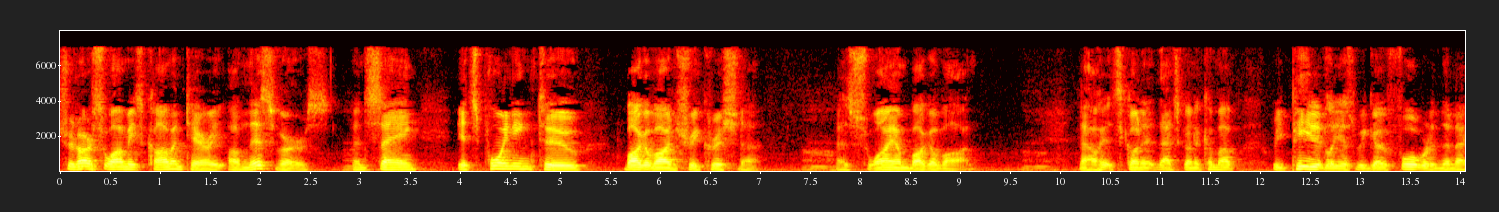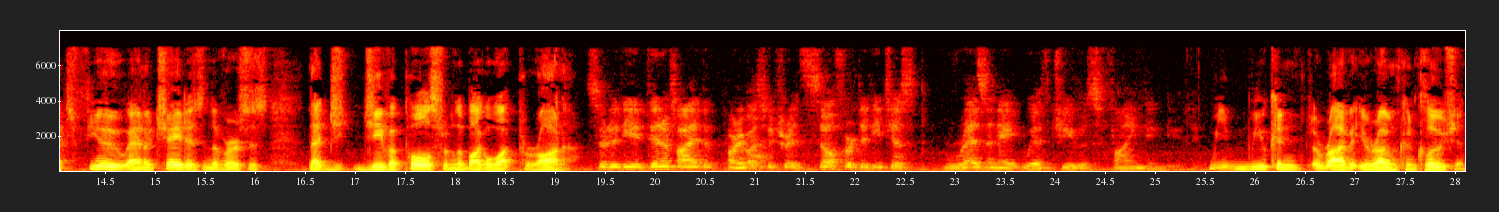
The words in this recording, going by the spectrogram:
Sridhar Swami's commentary on this verse and saying it's pointing to Bhagavan Sri Krishna Uh-huh. as Swayam Bhagavan. Uh-huh. Now it's going to that's going to come up repeatedly as we go forward in the next few Anuchetas in the verses that Jiva pulls from the Bhagavat Purana. So did he identify the Paribhas mm-hmm. Sutra itself, or did he just resonate with Jiva's finding? Do you think? You, you can arrive at your own conclusion.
